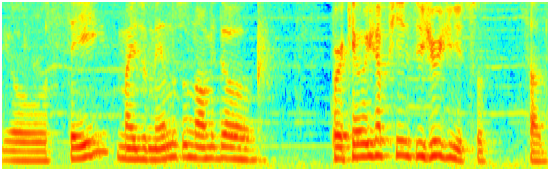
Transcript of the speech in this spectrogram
eu sei mais ou menos o nome do. Porque eu já fiz jiu-jitsu, sabe?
